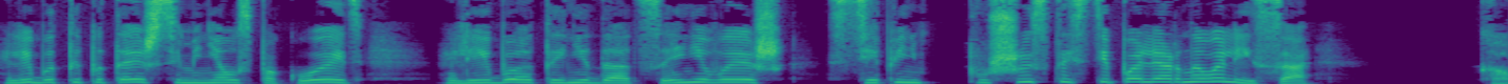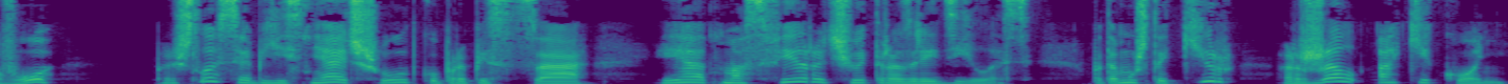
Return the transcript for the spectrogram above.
Либо ты пытаешься меня успокоить, либо ты недооцениваешь степень пушистости полярного лиса. Кого? Пришлось объяснять шутку про песца, и атмосфера чуть разрядилась потому что Кир ржал аки-конь.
